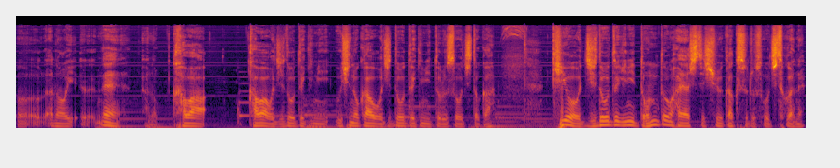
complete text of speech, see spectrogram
あのねあの川川を自動的に牛の皮を自動的に取る装置とか。木を自動的にどんどん生やして収穫する装置とかね。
